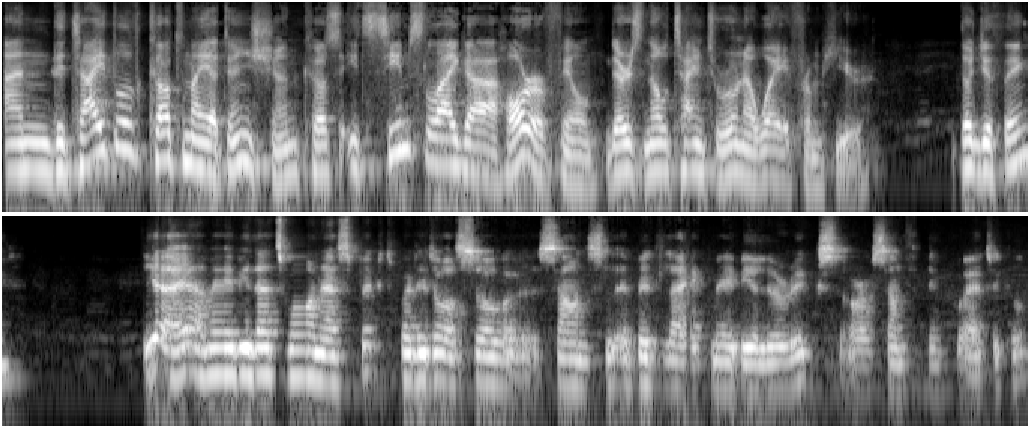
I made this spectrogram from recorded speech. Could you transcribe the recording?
and, the title caught my attention because it seems like a horror film. There's no time to run away from here. Don't you think? Yeah, yeah, maybe that's one aspect, but it also uh, sounds a bit like maybe a lyrics or something poetical.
